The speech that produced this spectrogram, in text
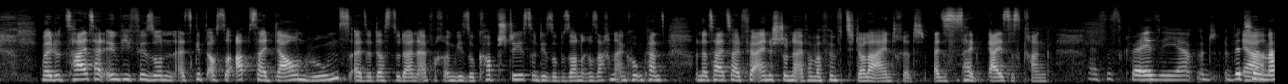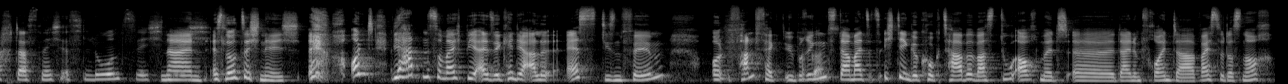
Weil du zahlst halt irgendwie für so ein, es gibt auch so Upside-Down-Rooms, also dass du dann einfach irgendwie so Kopf stehst und dir so besondere Sachen angucken kannst. Und da zahlst du halt für eine Stunde einfach mal 50 Dollar Eintritt. Also es ist halt geisteskrank. Es ist crazy, ja. Und bitte Ja. macht das nicht. Es lohnt sich Nein, nicht. es lohnt sich nicht. Und wir hatten zum Beispiel, also ihr kennt ja alle S, diesen Film. Und Fun Fact übrigens, oh damals, als ich den geguckt habe, warst du auch mit äh, deinem Freund da. Weißt du das noch?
